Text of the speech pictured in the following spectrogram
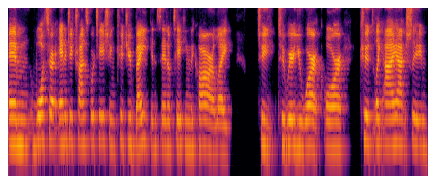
Um water energy transportation could you bike instead of taking the car? Like to to where you work or could like I actually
